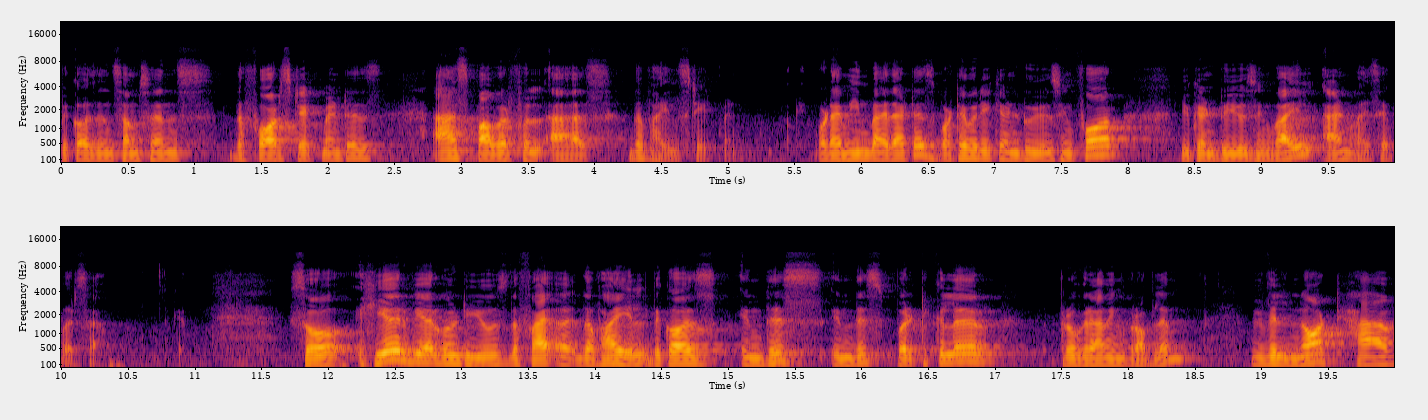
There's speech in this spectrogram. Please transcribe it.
because in some sense the for statement is as powerful as the while statement. Okay. What I mean by that is whatever you can do using for you can do using while and vice versa. Okay. So here we are going to use the, uh, the while because in this in this particular programming problem we will not have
